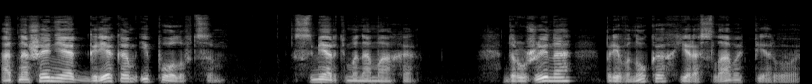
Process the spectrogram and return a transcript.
Отношение к грекам и половцам смерть Мономаха, дружина при внуках Ярослава I.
